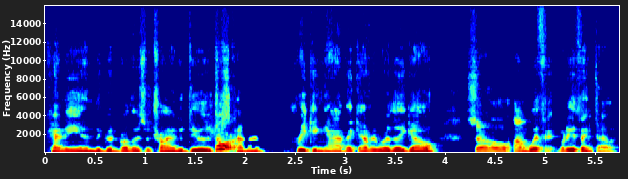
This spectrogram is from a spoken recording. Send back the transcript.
Kenny and the Good Brothers are trying to do. They're sure. just kind of wreaking havoc everywhere they go. So I'm with it. What do you think, Tyler?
